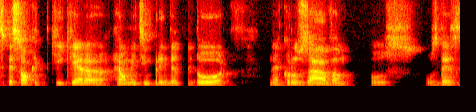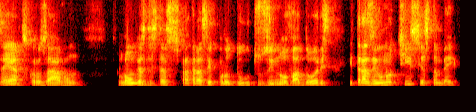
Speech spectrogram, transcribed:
esse pessoal que, que, que era realmente empreendedor, né? Cruzavam os, os desertos, cruzavam longas distâncias para trazer produtos inovadores e traziam notícias também.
